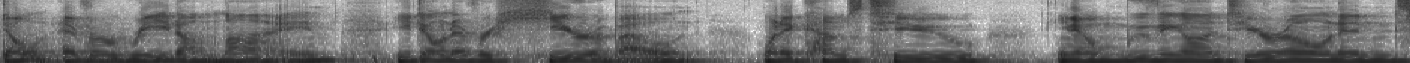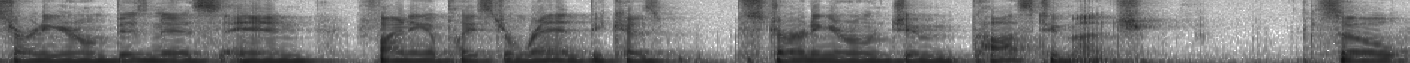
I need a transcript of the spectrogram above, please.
don't ever read online you don't ever hear about when it comes to you know moving on to your own and starting your own business and finding a place to rent because starting your own gym costs too much. So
